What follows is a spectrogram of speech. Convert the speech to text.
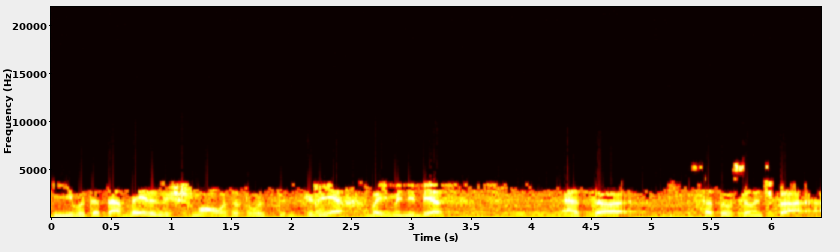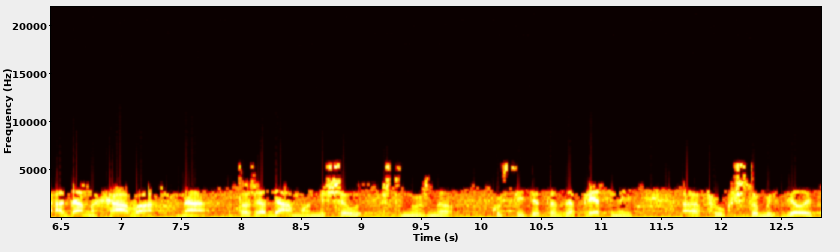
И вот это авейр лишмо, вот это вот грех во имя небес, это с этого все начато. Адам и Хава, на, тоже Адам, он решил, что нужно вкусить этот запретный э, фрукт, чтобы сделать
